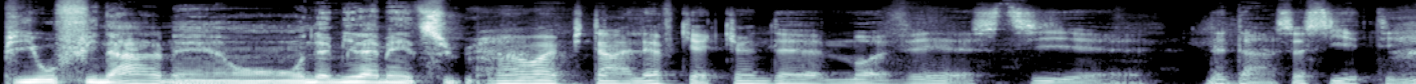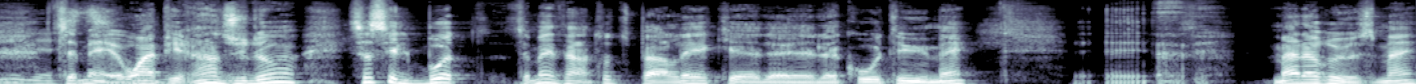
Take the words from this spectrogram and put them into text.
Puis au final, ben, on, on a mis la main dessus. Ah ouais, puis t'enlèves quelqu'un de mauvais, esti, euh, de- dans la société. là, Tu mais ouais, puis rendu là, ça c'est le bout. Tu sais, ben, tantôt tu parlais que le, le côté humain, euh, malheureusement,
